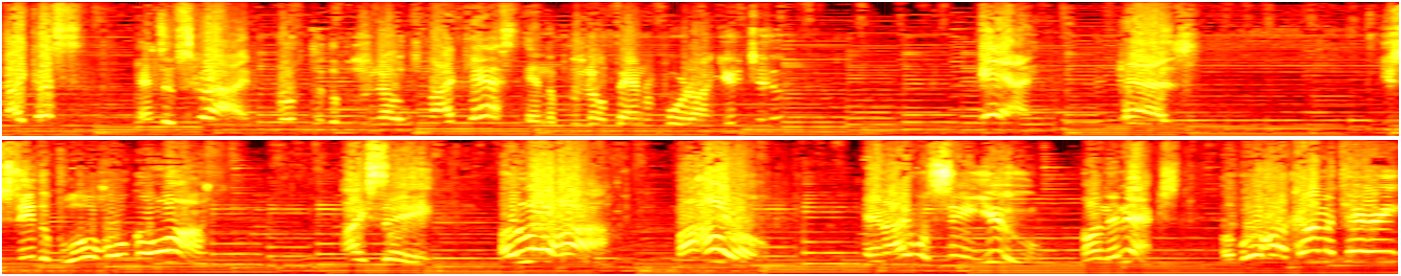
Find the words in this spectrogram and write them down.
like us and subscribe both to the Blue Notes podcast and the Blue Note Fan Report on YouTube. And as you see the blowhole go off, I say, Aloha, Mahalo, and I will see you on the next Aloha commentary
